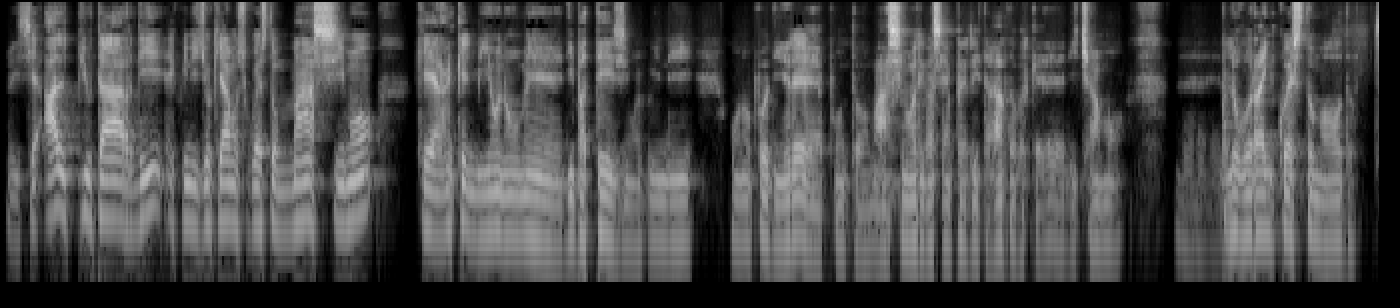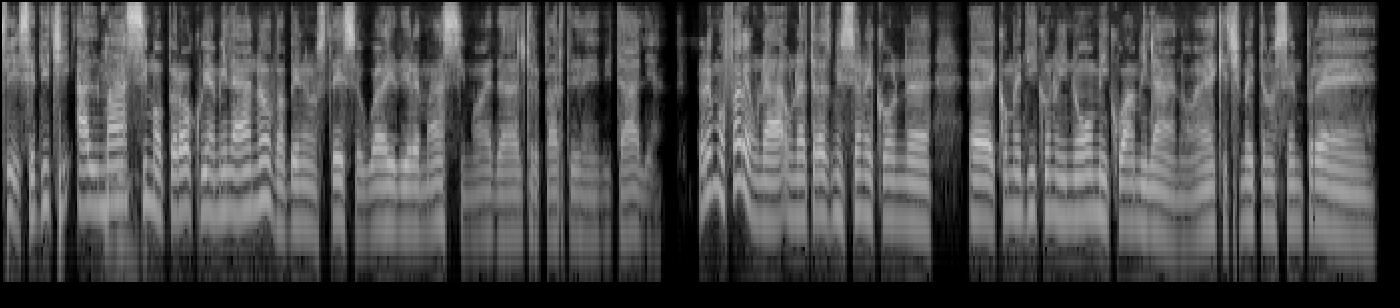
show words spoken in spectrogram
dice al più tardi e quindi giochiamo su questo massimo che è anche il mio nome di battesimo quindi uno può dire appunto Massimo arriva sempre in ritardo perché diciamo eh, l'ora in questo modo. Sì se dici al massimo però qui a Milano va bene lo stesso uguale a dire Massimo eh, da altre parti d'Italia. Dovremmo fare una, una trasmissione con, eh, come dicono i nomi qua a Milano, eh, che ci mettono sempre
